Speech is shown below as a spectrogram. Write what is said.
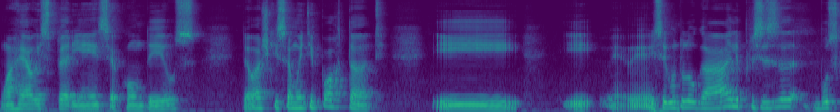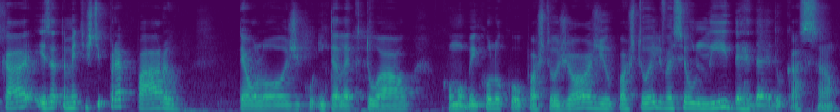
uma real experiência com Deus. Então, eu acho que isso é muito importante. E, e, em segundo lugar, ele precisa buscar exatamente este preparo teológico, intelectual, como bem colocou o pastor Jorge. O pastor ele vai ser o líder da educação,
